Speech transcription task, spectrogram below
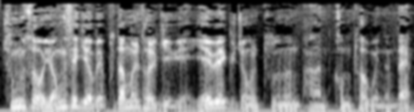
중소 영세 기업의 부담을 덜기 위해 예외 규정을 두는 방안 검토하고 있는데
